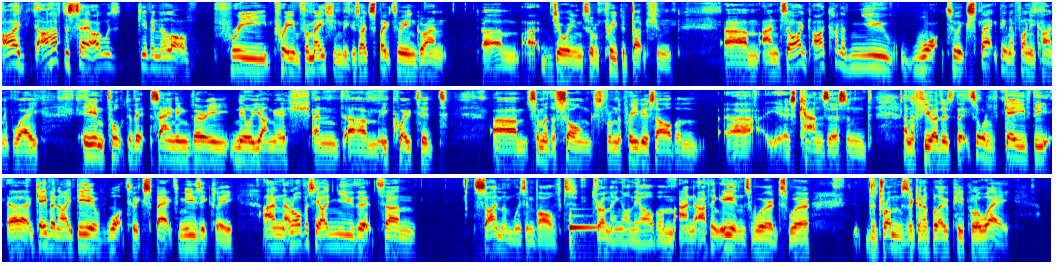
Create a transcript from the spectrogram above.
I I have to say I was given a lot of pre pre information because I spoke to Ian Grant um, uh, during sort of pre production. Um, and so I, I kind of knew what to expect in a funny kind of way. Ian talked of it sounding very Neil Youngish, and um, he quoted um, some of the songs from the previous album, uh, you know, Kansas and and a few others that sort of gave the uh, gave an idea of what to expect musically. And, and obviously, I knew that um, Simon was involved drumming on the album, and I think Ian's words were, "The drums are going to blow people away."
